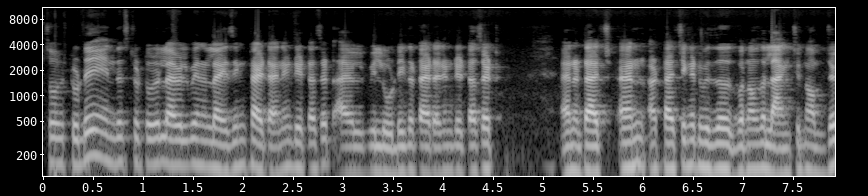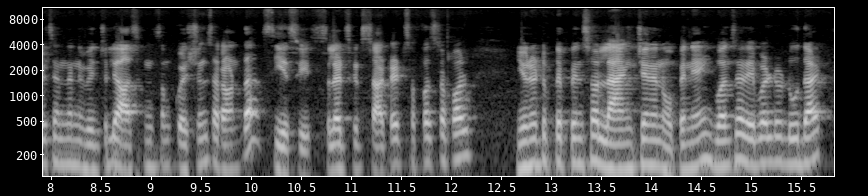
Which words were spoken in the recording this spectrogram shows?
So today in this tutorial, I will be analyzing Titanic dataset. I will be loading the Titanic dataset and attach and attaching it with the, one of the LangChain objects, and then eventually asking some questions around the CSV. So let's get started. So first of all, you need to pip install LangChain and OpenAI. Once you're able to do that,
